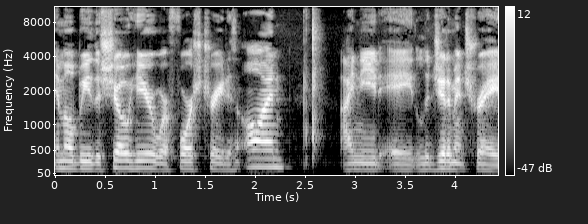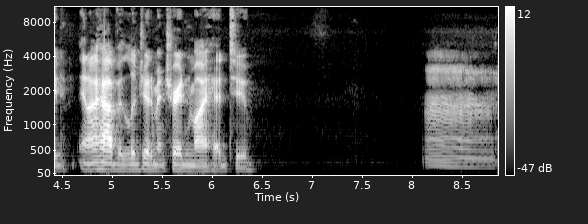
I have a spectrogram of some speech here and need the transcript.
MLB the show here where forced trade is on. I need a legitimate trade, and I have a legitimate trade in my head too. Mm,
